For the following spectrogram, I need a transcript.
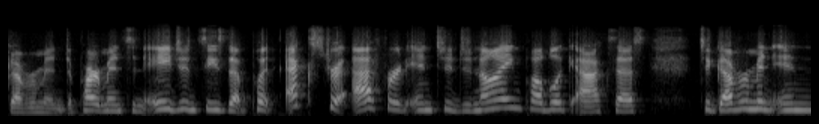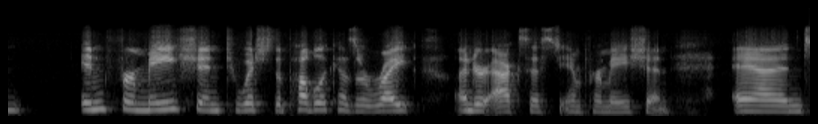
government departments, and agencies that put extra effort into denying public access to government in information to which the public has a right under access to information. And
